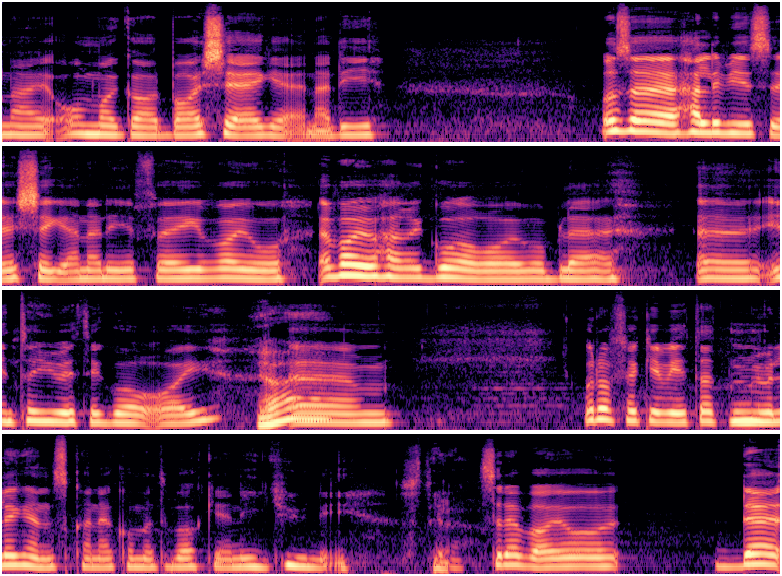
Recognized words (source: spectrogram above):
nei, oh my god, bare ikke jeg er en av de. Og så heldigvis er ikke jeg en av de, for jeg var jo, jeg var jo her i går og ble uh, intervjuet i går òg. Ja, ja. Um, og da fikk jeg vite at muligens kan jeg komme tilbake igjen i juni. Stille. Så det var jo det,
